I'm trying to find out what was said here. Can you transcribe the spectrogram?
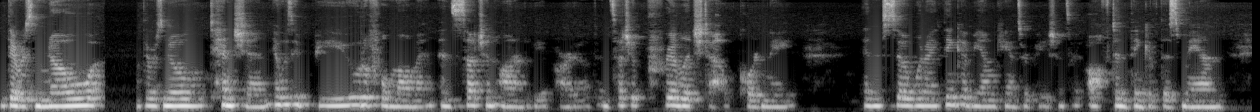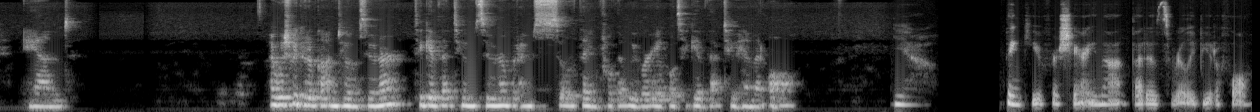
There was no there was no tension. It was a beautiful moment and such an honor to be a part of and such a privilege to help coordinate. And so when I think of young cancer patients, I often think of this man and I wish we could have gotten to him sooner to give that to him sooner, but I'm so thankful that we were able to give that to him at all. Yeah. Thank you for sharing that. That is really beautiful.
